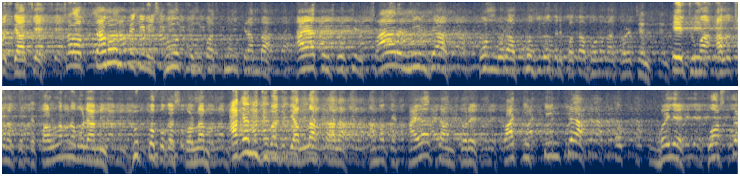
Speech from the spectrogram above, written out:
মধ্যে আছে, সারা তামাম পৃথিবীর সমস্ত আয়াতুল কুরসির সার, নির্যাস পনেরোটা ফজিলতের কথা বর্ণনা করেছেন। এই জুমা আলোচনা করতে পারলাম না বলে আমি দুঃখ প্রকাশ করলাম। আগামী জুমা যদি আল্লাহ তাআলা আমাকে হায়াত দান করে, বাকি তিনটা হইলে দশটা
